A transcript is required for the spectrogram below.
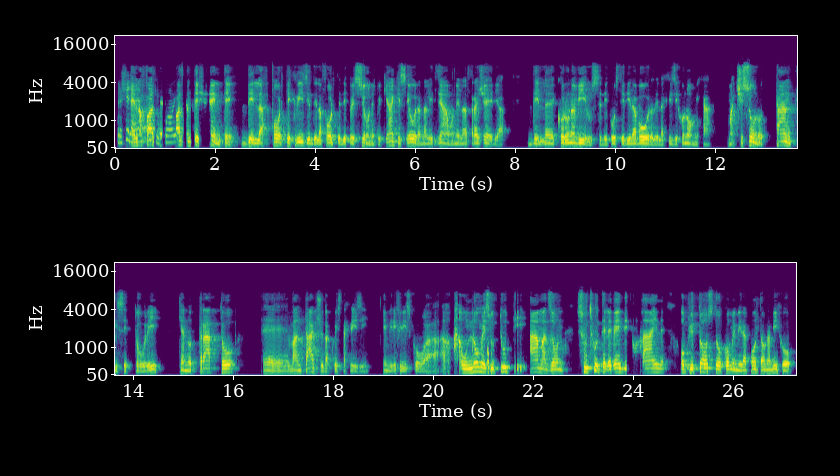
precedente. È la fase, poi... fase antecedente della forte crisi e della forte depressione, perché anche se ora analizziamo nella tragedia del coronavirus, dei posti di lavoro, della crisi economica, ma ci sono tanti settori che hanno tratto eh, vantaggio da questa crisi e mi riferisco a, a, a, un nome su tutti, Amazon, su tutte le vendite online o piuttosto, come mi racconta un amico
